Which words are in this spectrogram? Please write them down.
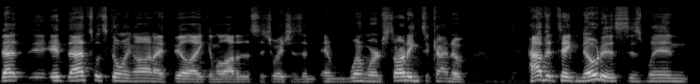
that. It that's what's going on. I feel like in a lot of the situations, and and when we're starting to kind of have it take notice is when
